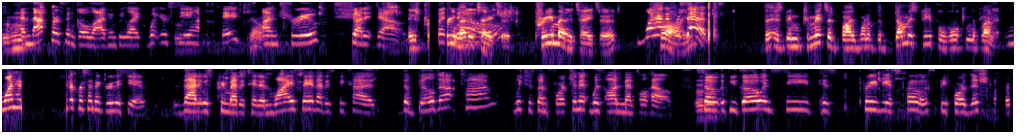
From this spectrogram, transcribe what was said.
Mhm. and that person go live and be like, what you're seeing on stage is Yeah. untrue, shut it down. It's premeditated. Premeditated no, 100%. that has been committed by one of the dumbest people walking the planet. 100% agree with you that it was premeditated. And why I say that is because the buildup, Tom, which is unfortunate, was on mental health. So Mm-hmm. if you go and see his previous post before this post,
